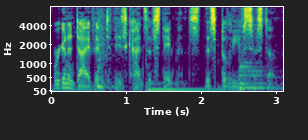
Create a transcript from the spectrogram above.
We're going to dive into these kinds of statements, this belief system.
